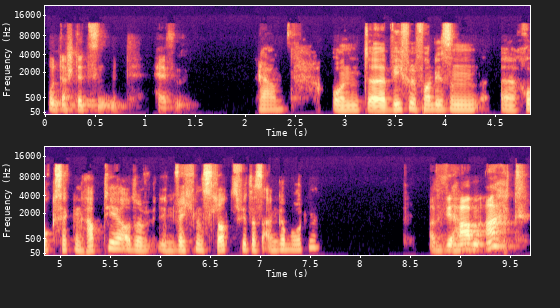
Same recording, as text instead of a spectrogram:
unterstützend mithelfen. Ja. Und äh, wie viel von diesen äh, Rucksäcken habt ihr? Also in welchen Slots wird das angeboten? Also wir haben acht,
